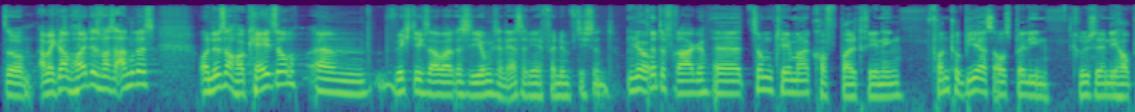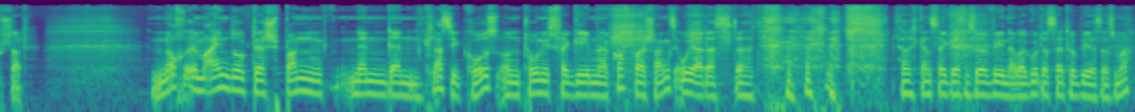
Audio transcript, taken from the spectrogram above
So, aber ich glaube, heute ist was anderes und ist auch okay so. Ähm, wichtig ist aber, dass die Jungs in erster Linie vernünftig sind. Jo. Dritte Frage. Äh, zum Thema Kopfballtraining von Tobias aus Berlin. Grüße in die Hauptstadt. Noch im Eindruck des spannenden Klassikos und Tonis vergebener Kopfballchance. Oh ja, das, das, das habe ich ganz vergessen zu erwähnen, aber gut, dass der Tobias das macht.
